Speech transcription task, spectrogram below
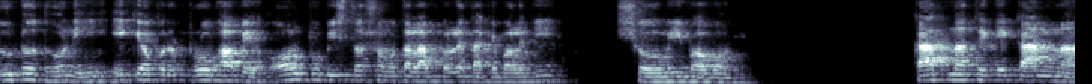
দুটো ধ্বনি একে অপরের প্রভাবে অল্প বিস্তর সমতা লাভ করলে তাকে বলে কি? সমীভবন কাতনা থেকে কান্না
